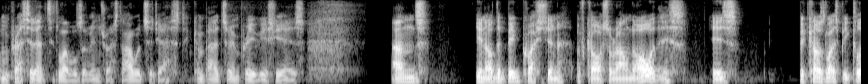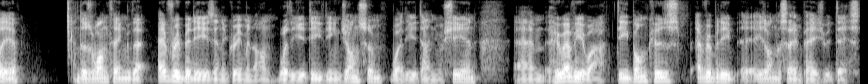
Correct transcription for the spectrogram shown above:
unprecedented levels of interest, I would suggest, compared to in previous years. And you know, the big question, of course, around all of this is because let's be clear, there's one thing that everybody is in agreement on, whether you're D. Dean Johnson, whether you're Daniel Sheehan, um, whoever you are, debunkers, everybody is on the same page with this.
